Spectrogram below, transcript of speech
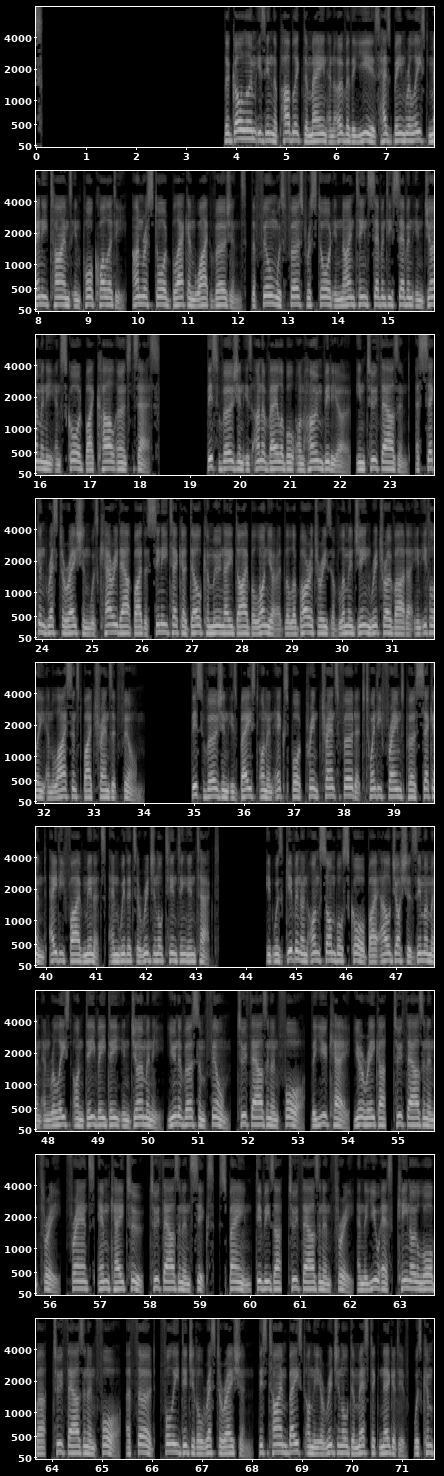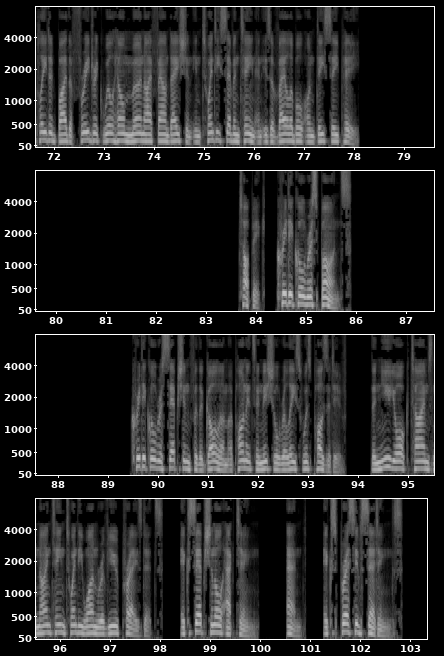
The Golem is in the public domain and over the years has been released many times in poor quality, unrestored black and white versions. The film was first restored in 1977 in Germany and scored by Karl Ernst Sass. This version is unavailable on home video. In 2000, a second restoration was carried out by the Cineteca del Comune di Bologna at the laboratories of L'Immagine Ritrovata in Italy and licensed by Transit Film. This version is based on an export print transferred at 20 frames per second 85 minutes and with its original tinting intact. It was given an ensemble score by Aljoscha Zimmermann and released on DVD in Germany Universum Film, 2004, the UK Eureka, 2003, France MK2, 2006, Spain Divisa, 2003 and the US Kino Lorber, 2004, a third, fully digital restoration, this time based on the original domestic negative, was completed by the Friedrich Wilhelm Murnau Foundation in 2017 and is available on DCP. Critical response Critical reception for The Golem upon its initial release was positive. The New York Times 1921 review praised its "...exceptional acting", and "...expressive settings",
